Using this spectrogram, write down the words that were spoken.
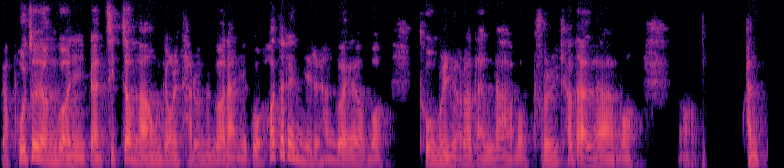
그러니까 보조 연구원이니까 직접 망원경을 다루는 건 아니고 허드렛 일을 한 거예요. 뭐 돔을 열어달라, 뭐 불을 켜달라, 뭐 어, 관,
